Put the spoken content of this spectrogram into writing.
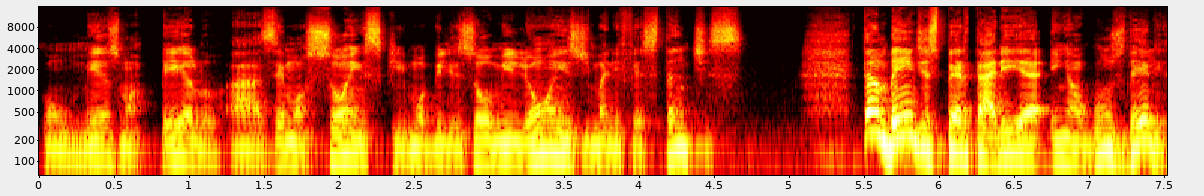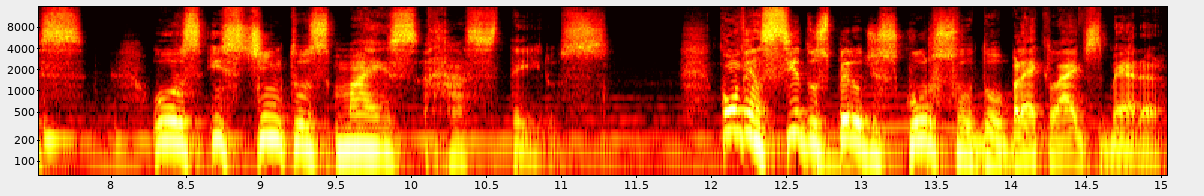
com o mesmo apelo às emoções que mobilizou milhões de manifestantes, também despertaria em alguns deles os instintos mais rasteiros. Convencidos pelo discurso do Black Lives Matter,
